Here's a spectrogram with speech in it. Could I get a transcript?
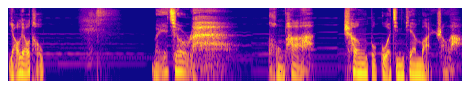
摇了摇头：“没救了，恐怕……”撑不过今天晚上了。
